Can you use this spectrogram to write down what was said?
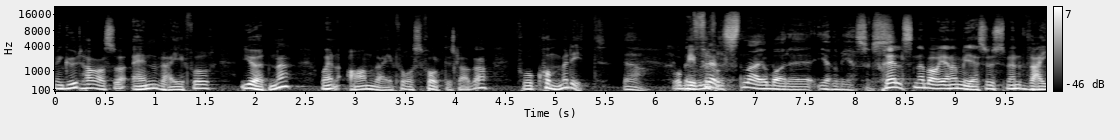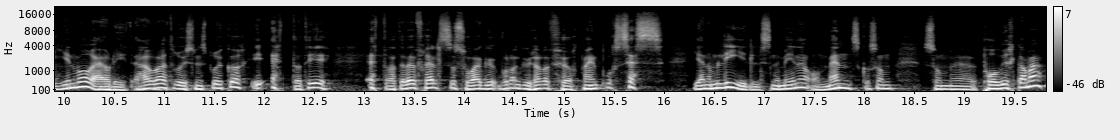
Men Gud har altså en vei for jødene og en annen vei for oss folkeslaga for å komme dit. Ja. Men frelsen er jo bare gjennom Jesus. Frelsen er bare gjennom Jesus, men veien vår er jo dit. Jeg har jo vært rusmisbruker. I ettertid, etter at jeg ble frelst, så så jeg hvordan Gud hadde ført meg i en prosess gjennom lidelsene mine og mennesker som, som eh, påvirka meg,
